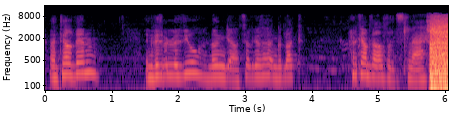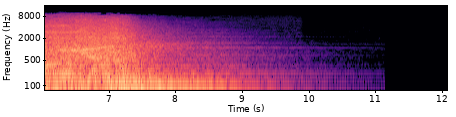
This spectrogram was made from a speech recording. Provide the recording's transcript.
Until then, invisible with you, looking out. So guys and good luck. Here comes the slash.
